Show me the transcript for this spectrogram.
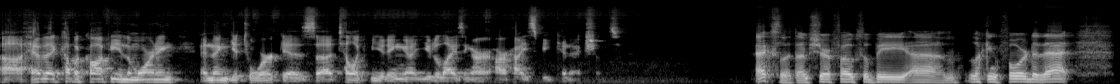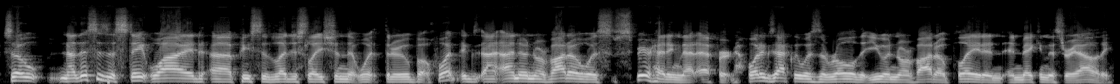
uh, have that cup of coffee in the morning, and then get to work as uh, telecommuting uh, utilizing our, our high speed connections. Excellent. I'm sure folks will be um, looking forward to that. So now this is a statewide uh, piece of legislation that went through, but what ex- I know Norvado was spearheading that effort. What exactly was the role that you and Norvado played in, in making this reality?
